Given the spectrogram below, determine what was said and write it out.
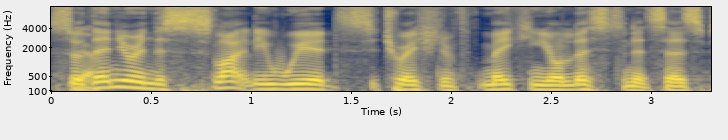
so Yeah. then you're in this slightly weird situation of making your list and it says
